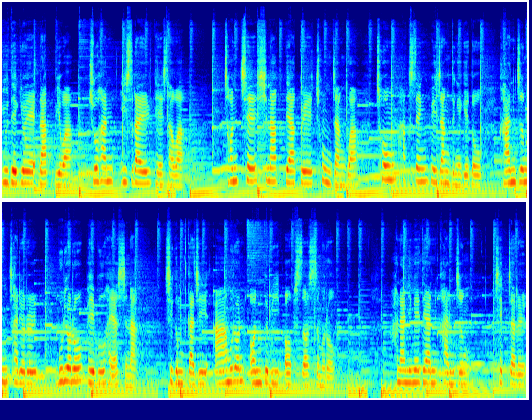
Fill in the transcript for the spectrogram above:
유대교의 랍비와 주한 이스라엘 대사와 전체 신학대학교의 총장과 총학생회장 등에게도 간증 자료를 무료로 배부하였으나 지금까지 아무런 언급이 없었으므로 하나님에 대한 간증 책자를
